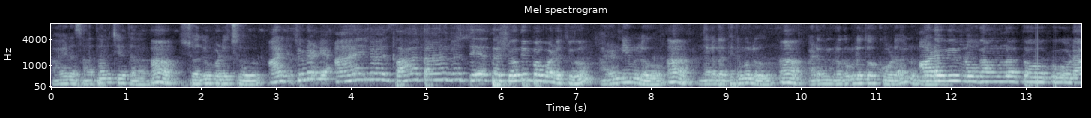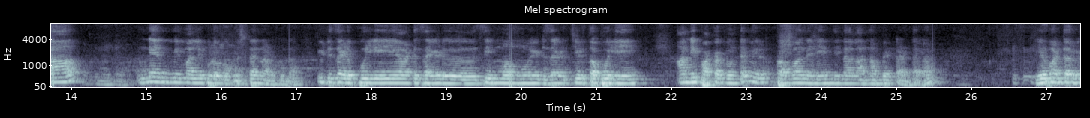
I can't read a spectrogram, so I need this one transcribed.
ఆయన సాతాను చేత ఆ, శోధింపడుచు ఆయన చూడండి ఆయన సాతాను చేత శోధింపబడుచు. అరణ్యంలో ఆ, నలభై దినములు ఆ, అడవి మృగములతో కూడా. అడవి మృగములతో కూడా నేను మిమ్మల్ని ఇప్పుడు ఒక క్వశ్చన్ అడుగుతా. ఇటు సైడ్ పులి అటు సైడ్ సింహము ఇటు సైడ్ చిరుత పులి అన్ని పక్కకు ఉంటే మీరు ప్రభా నేను ఏం తినాలి? అన్నం పెట్టంటారా? ఏమంటారు?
